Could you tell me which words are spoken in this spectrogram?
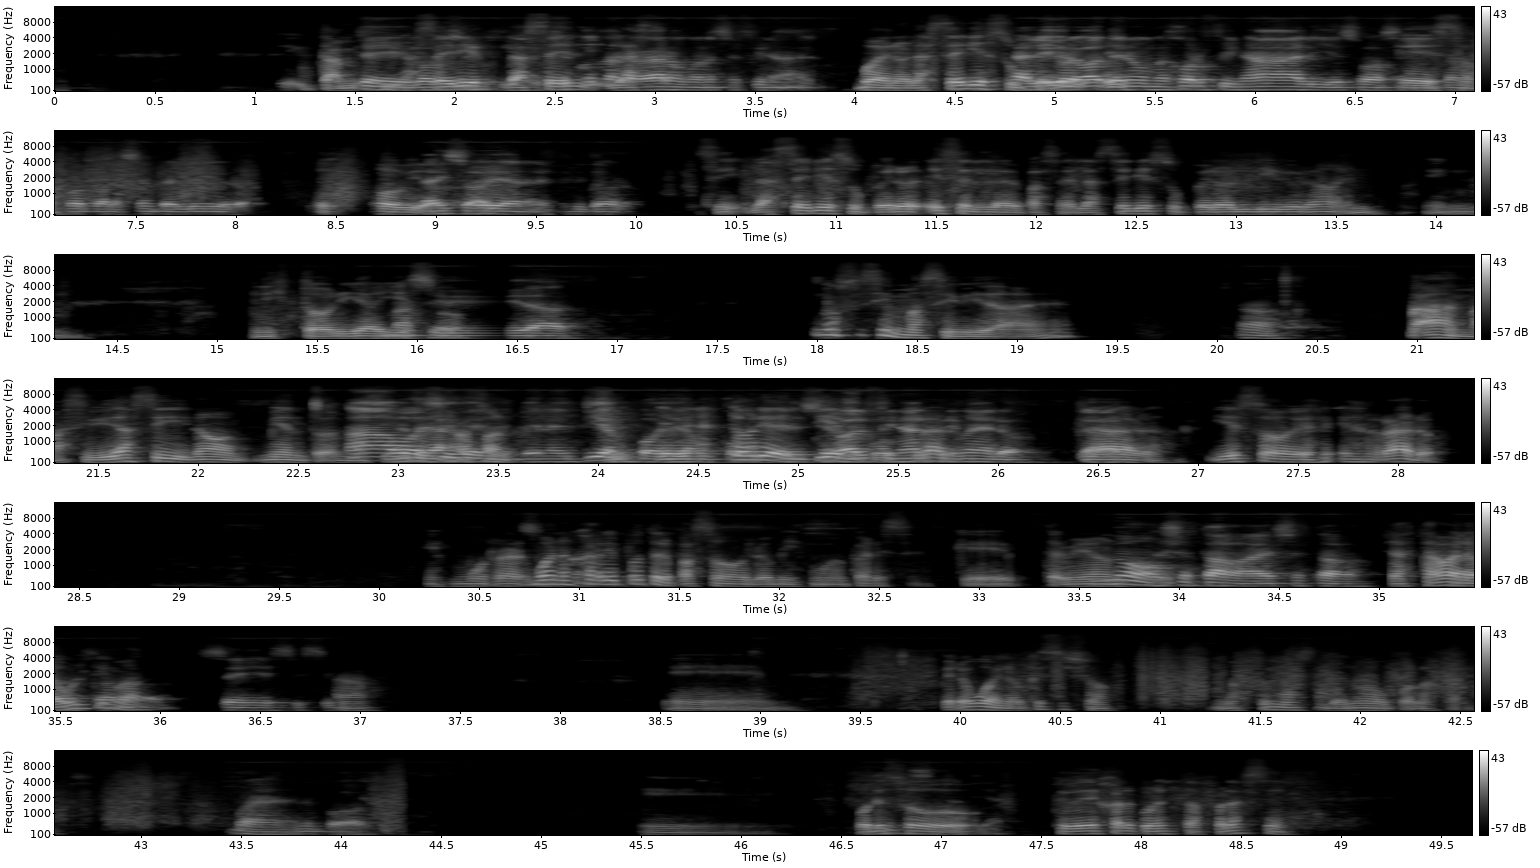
Eh, tam- Sí, la serie, sí. la serie, la cagaron con ese final. bueno, la serie El superó libro va a el- tener un mejor final y eso va a ser Eso. mejor para siempre el libro. eh, obvio. La hizo bien el escritor. Sí, la serie superó, esa es lo que pasa, la serie superó el libro en, en- en historia y eso. Masividad. No sé si en masividad, ¿eh? Ah, Ah, en masividad sí, no, miento. En ah vos decís razón. en, en el tiempo, En la historia del llegó al tiempo, final claro. primero. Claro, y eso es, es raro. Es muy raro. Bueno. Harry Potter pasó lo mismo, me parece. Que terminaron. No, ya estaba, ya estaba. ¿Ya estaba la última? estaba. Sí, sí, sí. Ah. Eh, pero bueno, qué sé yo. Nos fuimos de nuevo por las ramas. Bueno, no importa. Eh, por eso te voy a dejar con esta frase.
